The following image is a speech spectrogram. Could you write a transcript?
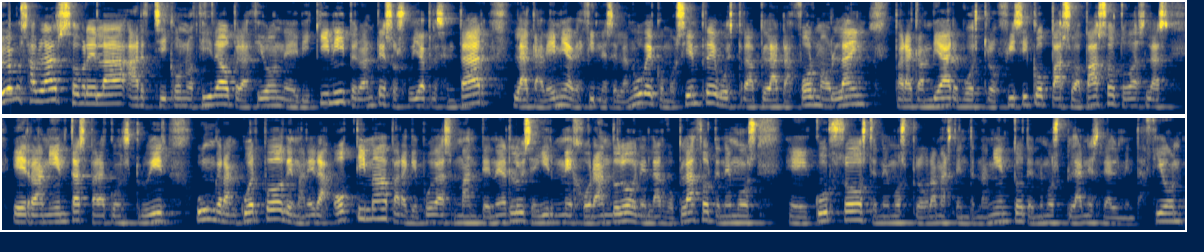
Hoy vamos a hablar sobre la archiconocida operación eh, Bikini, pero antes os voy a presentar la Academia de Fitness en la Nube, como siempre, vuestra plataforma online para cambiar vuestro físico paso a paso, todas las herramientas para construir un gran cuerpo de manera óptima, para que puedas mantenerlo y seguir mejorándolo en el largo plazo. Tenemos eh, cursos, tenemos programas de entrenamiento, tenemos planes de alimentación,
